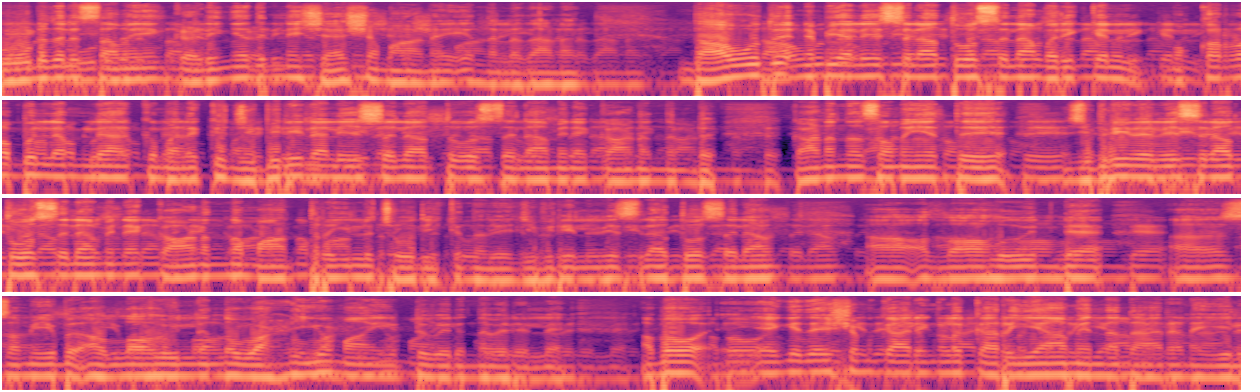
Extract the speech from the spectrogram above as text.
കൂടുതൽ സമയം കഴിഞ്ഞതിന് ശേഷമാണ് എന്നുള്ളതാണ്. ദാവൂദ് നബി അലൈഹി സ്വലാത്തു വസ്സലാം ഒരിക്കൽ മുഖറബുൽ അംലാക്ക് മലക്ക് ജിബിരിൽ അലൈഹി സ്വലാത്തു വസ്സലാമിനെ കാണുന്നുണ്ട്. കാണുന്ന സമയത്ത് ജിബ്രീൽ അലൈഹി സ്വലാത്തു വസ്സലാമിനെ കാണുന്ന മാത്രയിൽ ചോദിക്കുന്നത് ജിബ്രീൽ അലൈഹി സ്വലാത്തു വസ്സലാം അള്ളാഹുവിന്റെ സമീപ അള്ളാഹുവിൽ നിന്ന് വഹിയുമായിട്ട് വരുന്നവരല്ലേ? അപ്പോ ഏകദേശം കാര്യങ്ങളൊക്കെ അറിയാമെന്ന ധാരണയിൽ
